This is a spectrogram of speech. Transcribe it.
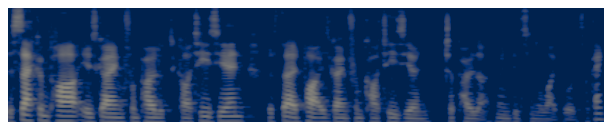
The second part is going from polar to Cartesian. The third part is going from Cartesian to polar. I'm going to do this on the whiteboards, okay?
